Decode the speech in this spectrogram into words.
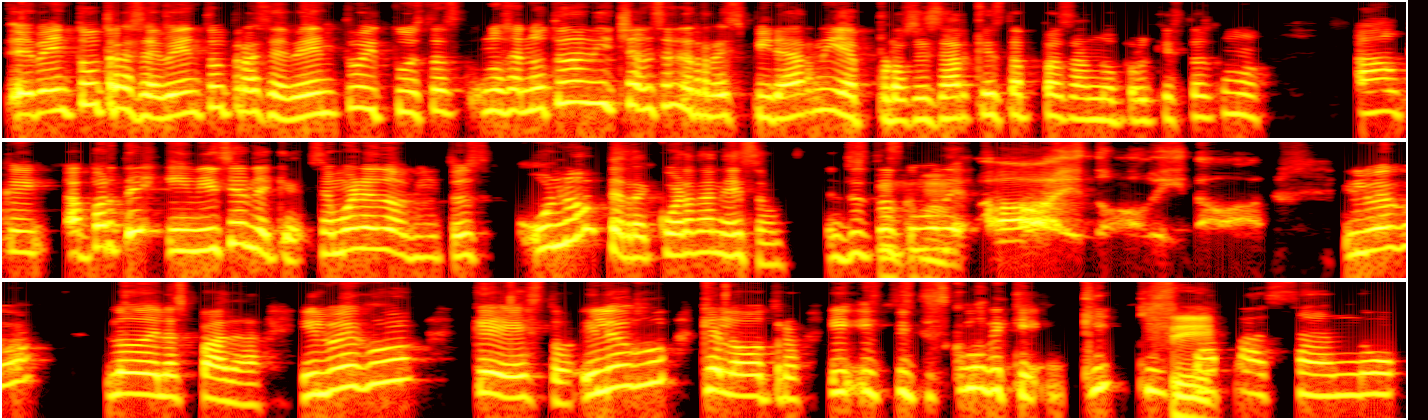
evento tras evento tras evento y tú estás, o sea, no te da ni chance de respirar ni de procesar qué está pasando porque estás como, ah, ok. Aparte, inician de que se muere Dobby, entonces uno te recuerdan eso, entonces estás como de, ay, Dobby, no. Y luego lo de la espada, y luego que esto, y luego que lo otro. Y, y- y es como de que, ¿qué, qué Sí. está pasando?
